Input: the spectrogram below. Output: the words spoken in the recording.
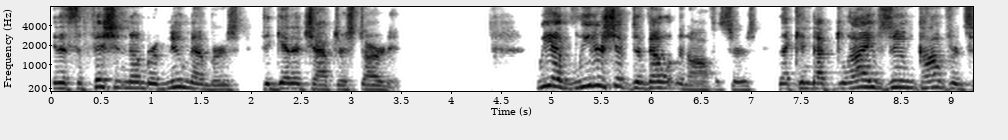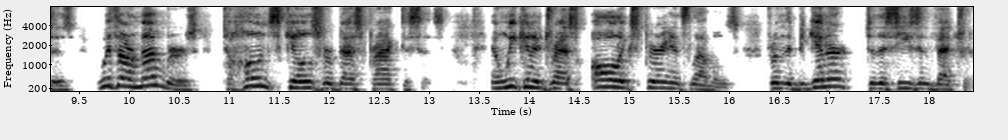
in a sufficient number of new members to get a chapter started. We have leadership development officers that conduct live Zoom conferences with our members to hone skills for best practices. And we can address all experience levels from the beginner to the seasoned veteran.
